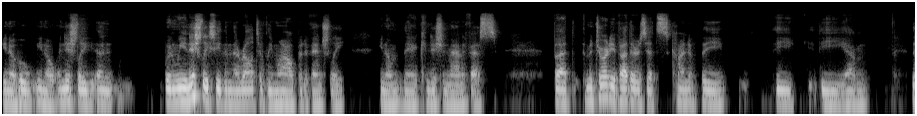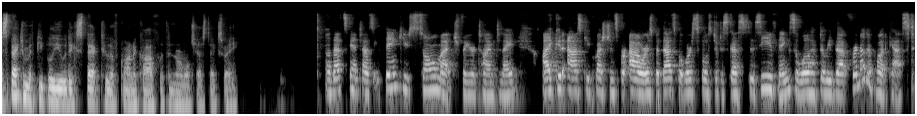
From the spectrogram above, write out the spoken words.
you know who you know initially and when we initially see them they're relatively mild but eventually you know the condition manifests. But the majority of others, it's kind of the the the um, the spectrum of people you would expect to have chronic cough with a normal chest X-ray. Oh, that's fantastic. Thank you so much for your time tonight. I could ask you questions for hours, but that's what we're supposed to discuss this evening. So we'll have to leave that for another podcast.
